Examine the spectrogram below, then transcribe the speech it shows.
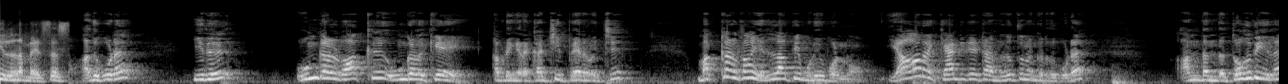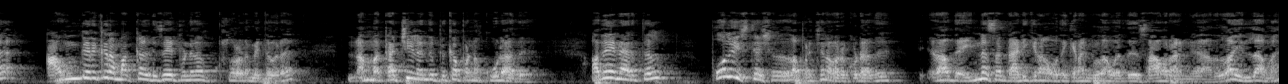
இல்லை நம்ம எஸ்எஸ் அது கூட இது உங்கள் வாக்கு உங்களுக்கே அப்படிங்கிற கட்சி பேரை வச்சு மக்கள் தான் எல்லாத்தையும் முடிவு பண்ணணும். யாரை கேண்டிடேட்டாக நிறுத்தணுங்கிறது கூட அந்தந்த தொகுதியில் அங்கே இருக்கிற மக்கள் டிசைட் பண்ணி தான் சொல்லணுமே தவிர நம்ம கட்சியிலேருந்து பிக்கப் பண்ணக்கூடாது. அதே நேரத்தில் போலீஸ் ஸ்டேஷன்ல பிரச்சனை வரக்கூடாது. ஏதாவது இன்னசென்ட் அடிக்கிறான் உதைக்கிறாங்கலாம் வந்து சாவறாங்க. அதெல்லாம் இல்லாம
